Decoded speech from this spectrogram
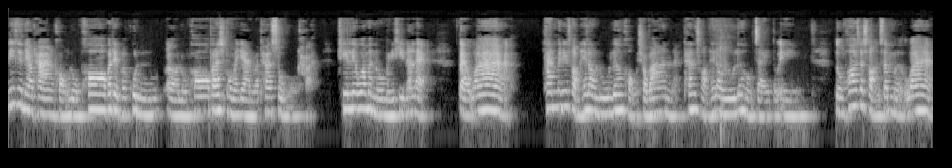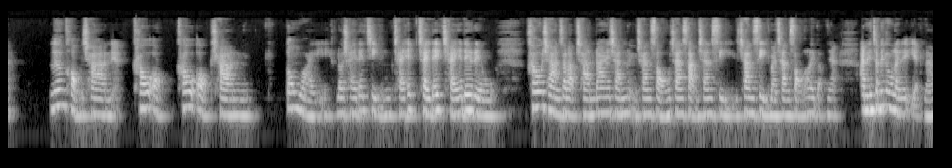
นี่คือแนวทางของหลวงพ่อพระเดชพระคุณหลวงพ่อพระราชพมยานวัดท่าสูงค่ะ ที่เรียกว่ามโนมิธินั่นแหละ แต่ว่าท่านไม่ได้สอนให้เรารู้เรื่องของชาวบ้านนะท่านสอนให้เรารู้เรื่องของใจตัวเอง หลวงพ่อจะสอนเสมอว่าเรื่องของฌานเนี่ยเข้าออกเข้าออกฌานต้องไวเราใช้ได้จริงใช้ให้ใช้ได้ใช้ให้ได้เร็ว เข้าฌานสลับฌานได้ชั้นหนึ่งชั้นสองชั้นสามชั้นสี่ชั้นสี่มาชั้นสองอะไรแบบเนี้ย อันนี้จะไม่ลงรายละเอียดนะ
